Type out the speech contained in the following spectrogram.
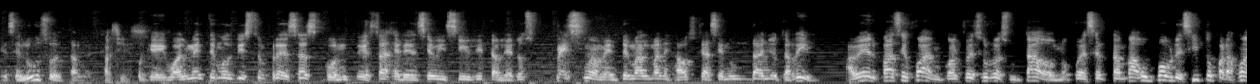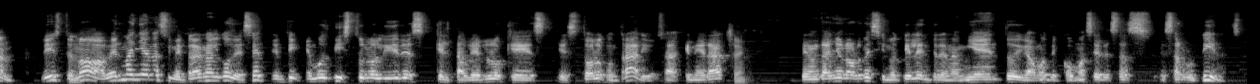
es el uso del tablero. Así es. Porque igualmente hemos visto empresas con esta gerencia visible y tableros pésimamente mal manejados que hacen un daño terrible. A ver, pase Juan, ¿cuál fue su resultado? No puede ser tan bajo. Un pobrecito para Juan. Listo, no, a ver mañana si me traen algo de set. En fin, hemos visto unos líderes que el tablero lo que es es todo lo contrario, o sea, genera, un daño enorme si no tiene el entrenamiento, digamos, de cómo hacer esas, esas rutinas.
